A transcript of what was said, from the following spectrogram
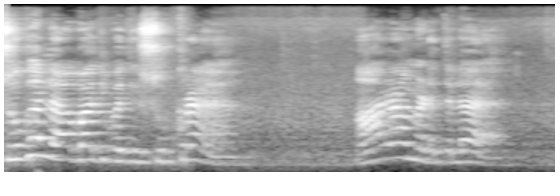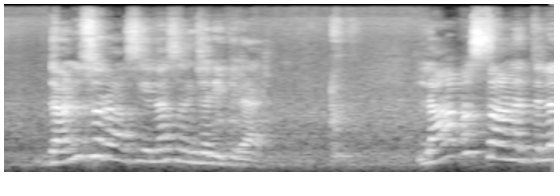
சுக லாபாதிபதி சுக்கரன் ஆறாம் இடத்துல தனுசு ராசியில சஞ்சரிக்கிறார். லாபஸ்தானத்துல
